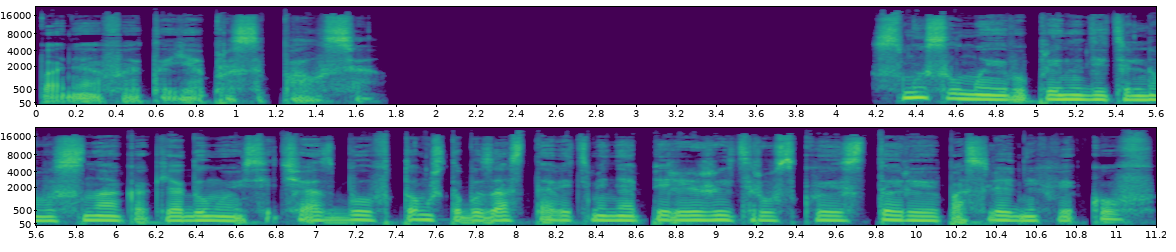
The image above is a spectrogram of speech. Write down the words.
Поняв это, я просыпался. Смысл моего принудительного сна, как я думаю сейчас, был в том, чтобы заставить меня пережить русскую историю последних веков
